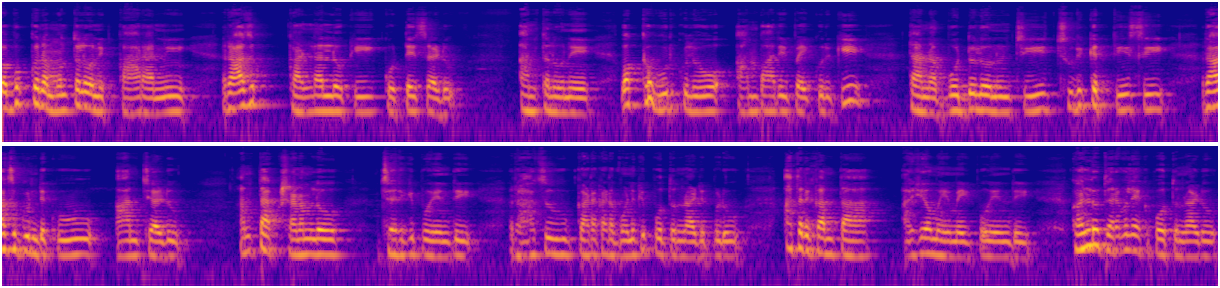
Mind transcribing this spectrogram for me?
గబుక్కున ముంతలోని కారాన్ని రాజు కళ్ళల్లోకి కొట్టేశాడు. అంతలోనే ఒక్క ఊరుకులో అంబారీపై కురికి తన బొడ్డులో నుంచి చురిక తీసి రాజుగుండెకు ఆంచాడు. అంతా క్షణంలో జరిగిపోయింది. రాజు గడగడ వణికిపోతున్నాడు ఇప్పుడు. అతనికంతా అయోమయమైపోయింది. కళ్ళు తెరవలేకపోతున్నాడు.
